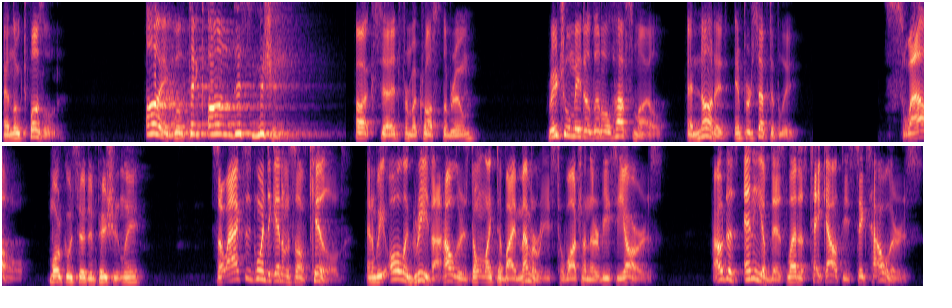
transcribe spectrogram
and looked puzzled. I will take on this mission, Ax said from across the room. Rachel made a little half smile and nodded imperceptibly. Swell. Marco said impatiently. So Ax is going to get himself killed, and we all agree the Howlers don't like to buy memories to watch on their VCRs. How does any of this let us take out these six Howlers?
